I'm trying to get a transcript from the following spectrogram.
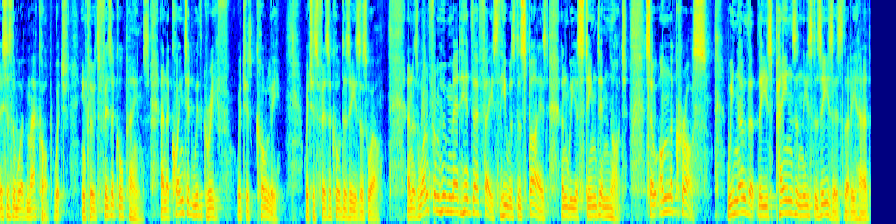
This is the word makob, which includes physical pains, and acquainted with grief, which is koli, which is physical disease as well. And as one from whom men hid their face, he was despised, and we esteemed him not. So on the cross, we know that these pains and these diseases that he had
